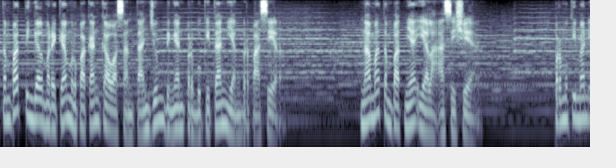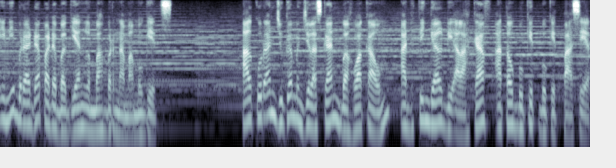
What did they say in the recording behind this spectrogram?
Tempat tinggal mereka merupakan kawasan tanjung dengan perbukitan yang berpasir. Nama tempatnya ialah Asisya. Permukiman ini berada pada bagian lembah bernama Mugits. Al-Quran juga menjelaskan bahwa kaum Ad tinggal di Al-Ahqaf atau bukit-bukit pasir.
